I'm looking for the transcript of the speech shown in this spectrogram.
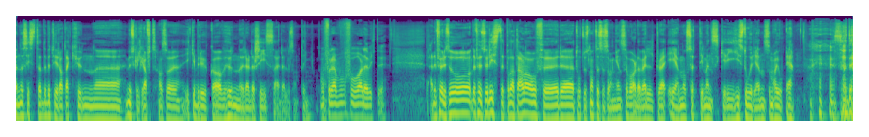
unassisted betyr at det er kun eh, muskelkraft. Altså ikke bruk av hunder eller skiseil eller sånne ting. Hvorfor, er, hvorfor var det viktig? Nei, det, føres jo, det føres jo listet på dette her, da, og før eh, 2008-sesongen så var det vel tror jeg, 71 mennesker i historien som har gjort det. Så det,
